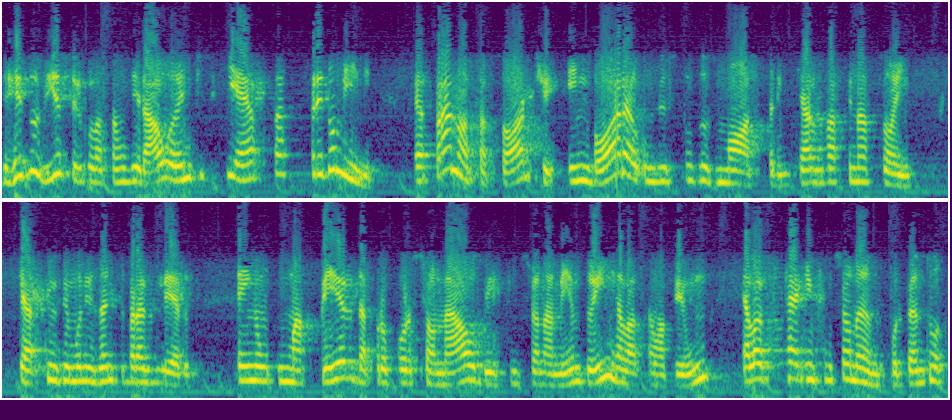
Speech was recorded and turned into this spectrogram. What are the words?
reduzir a circulação viral antes que esta predomine. É, para nossa sorte, embora os estudos mostrem que as vacinações, que, que os imunizantes brasileiros tenham uma perda proporcional de funcionamento em relação a P1, elas seguem funcionando. Portanto,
